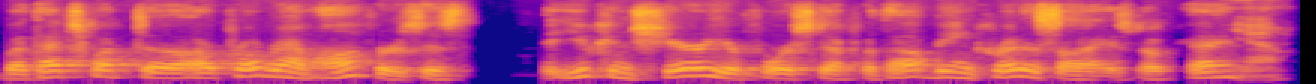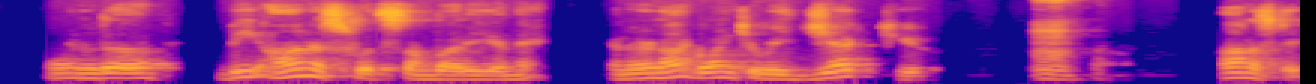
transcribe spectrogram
but that's what uh, our program offers is that you can share your four step without being criticized. Okay. Yeah. And uh, be honest with somebody, and they, and they're not going to reject you. Mm. Honesty.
